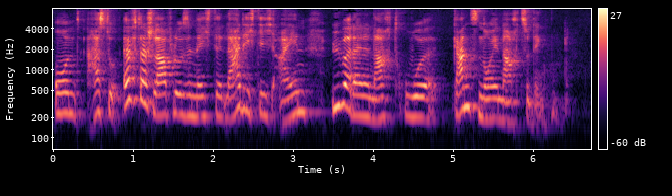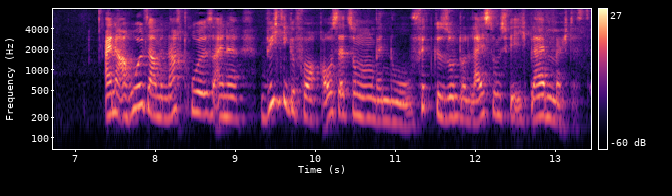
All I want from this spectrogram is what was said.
und hast du öfter schlaflose Nächte, lade ich dich ein, über deine Nachtruhe ganz neu nachzudenken. Eine erholsame Nachtruhe ist eine wichtige Voraussetzung, wenn du fit, gesund und leistungsfähig bleiben möchtest.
